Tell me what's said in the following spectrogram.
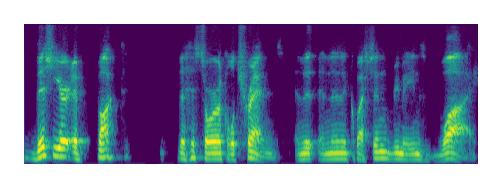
This year, it bucked the historical trends, and the, and then the question remains why,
